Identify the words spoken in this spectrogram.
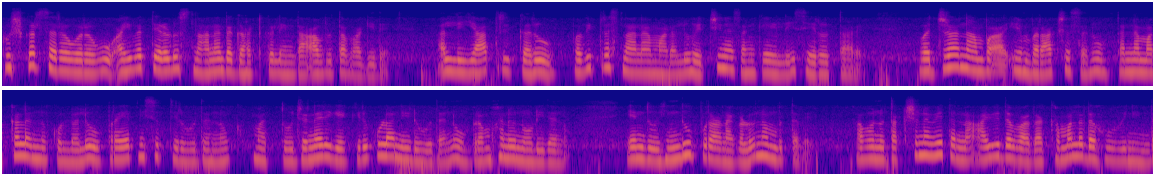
ಪುಷ್ಕರ್ ಸರೋವರವು ಐವತ್ತೆರಡು ಸ್ನಾನದ ಘಾಟ್ಗಳಿಂದ ಆವೃತವಾಗಿದೆ. ಅಲ್ಲಿ ಯಾತ್ರಿಕರು ಪವಿತ್ರ ಸ್ನಾನ ಮಾಡಲು ಹೆಚ್ಚಿನ ಸಂಖ್ಯೆಯಲ್ಲಿ ಸೇರುತ್ತಾರೆ. ವಜ್ರನಾಂಬ ಎಂಬ ರಾಕ್ಷಸನು ತನ್ನ ಮಕ್ಕಳನ್ನು ಕೊಲ್ಲಲು ಪ್ರಯತ್ನಿಸುತ್ತಿರುವುದನ್ನು ಮತ್ತು ಜನರಿಗೆ ಕಿರುಕುಳ ನೀಡುವುದನ್ನು ಬ್ರಹ್ಮನು ನೋಡಿದನು ಎಂದು ಹಿಂದೂ ಪುರಾಣಗಳು ನಂಬುತ್ತವೆ. ಅವನು ತಕ್ಷಣವೇ ತನ್ನ ಆಯುಧವಾದ ಕಮಲದ ಹೂವಿನಿಂದ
